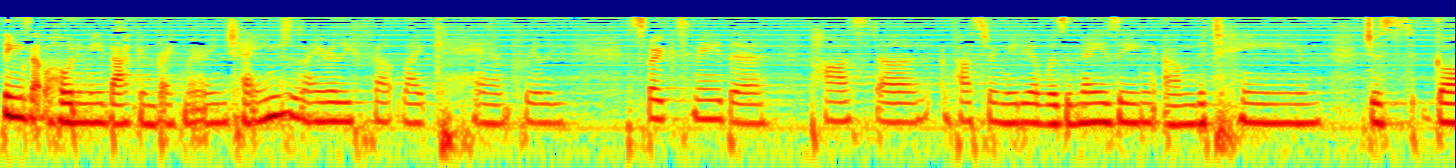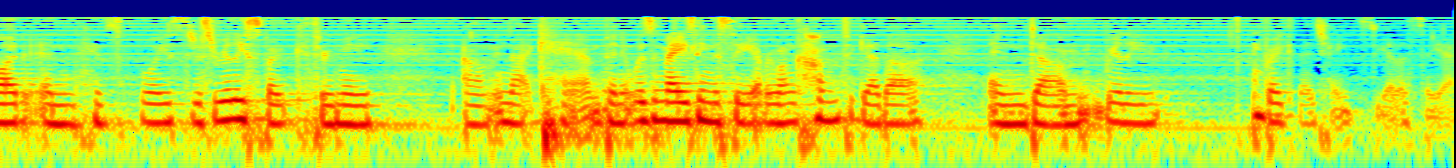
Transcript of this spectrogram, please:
things that were holding me back and break my own chains. And I really felt like camp really spoke to me. The pastor, pastor Amelia was amazing. Um, the team, just God and His voice, just really spoke through me um, in that camp, and it was amazing to see everyone come together and um, really break their chains together. So yeah.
